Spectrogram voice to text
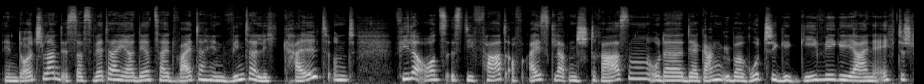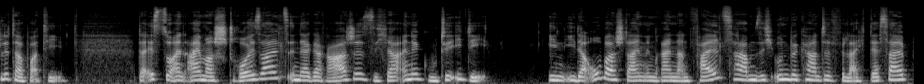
In Deutschland ist das Wetter ja derzeit weiterhin winterlich kalt und vielerorts ist die Fahrt auf eisglatten Straßen oder der Gang über rutschige Gehwege ja eine echte Schlitterpartie. Da ist so ein Eimer Streusalz in der Garage sicher eine gute Idee. In Ida Oberstein in Rheinland-Pfalz haben sich Unbekannte vielleicht deshalb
